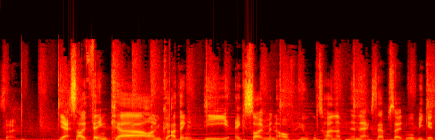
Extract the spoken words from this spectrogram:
So Yes, I think uh, I'm. I think the excitement of who will turn up in the next episode will be good.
